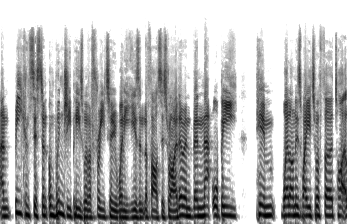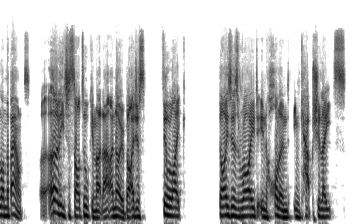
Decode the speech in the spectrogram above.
and be consistent and win GPs with a three two when he isn't the fastest rider, and then that will be him well on his way to a third title on the bounce. Uh, early to start talking like that, I know, but I just feel like Gajser's ride in Holland encapsulates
